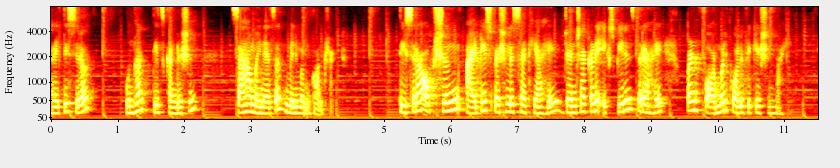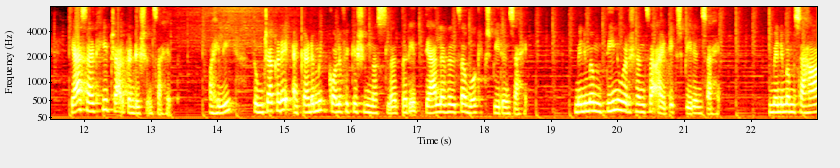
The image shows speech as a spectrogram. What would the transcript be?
आणि तिसरं पुन्हा तीच कंडिशन सहा महिन्याचं मिनिमम कॉन्ट्रॅक्ट तिसरा ऑप्शन आय टी स्पेशलिस्टसाठी आहे ज्यांच्याकडे एक्सपिरियन्स तर आहे पण फॉर्मल क्वालिफिकेशन नाही. यासाठी चार कंडिशन्स आहेत. पहिली तुमच्याकडे अकॅडमिक क्वालिफिकेशन नसलं तरी त्या लेवलचा वर्क एक्सपिरियन्स आहे. मिनिमम तीन वर्षांचा आय टी एक्सपिरियन्स आहे. मिनिमम सहा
